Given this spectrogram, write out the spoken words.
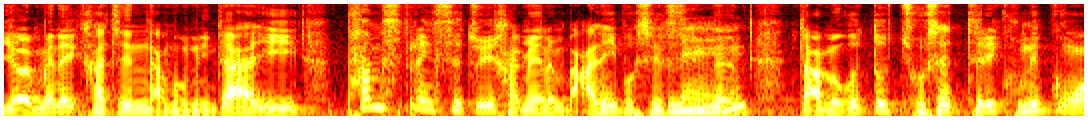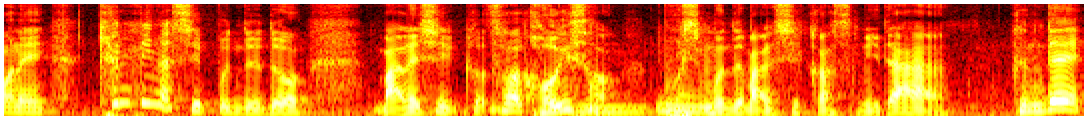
열매를 가진 나무입니다. 이 팜스프링스 쪽에 가면은 많이 보실 수 네. 있는 나무고 또 조샤트리 국립공원에 캠핑 가실 분들도 많으셔서 거기서 보신 네. 분들 많으실 것 같습니다. 근데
